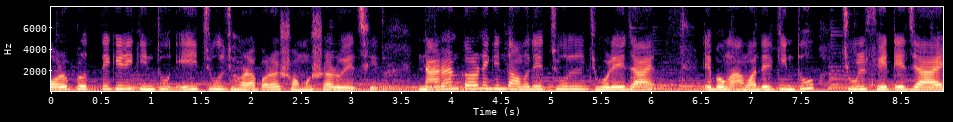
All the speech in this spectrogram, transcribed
বড় প্রত্যেকেরই কিন্তু এই চুল ঝরা পড়ার সমস্যা রয়েছে। নানান কারণে কিন্তু আমাদের চুল ঝরে যায় এবং আমাদের কিন্তু চুল ফেটে যায়।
